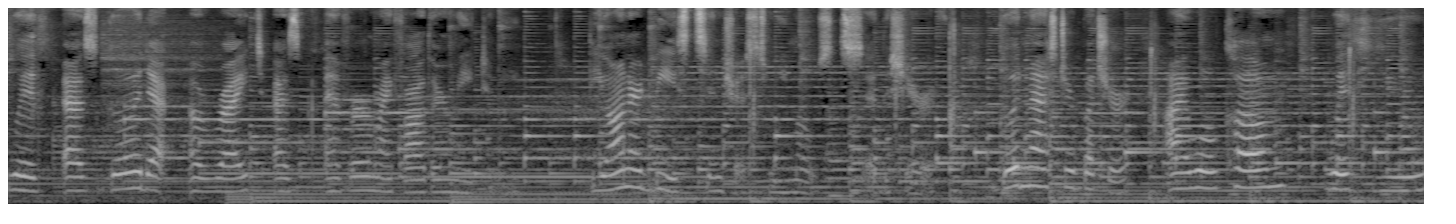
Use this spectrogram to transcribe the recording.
with as good a right as ever my father made to me. The honored beasts interest me most, said the sheriff. Good Master Butcher, I will come with you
